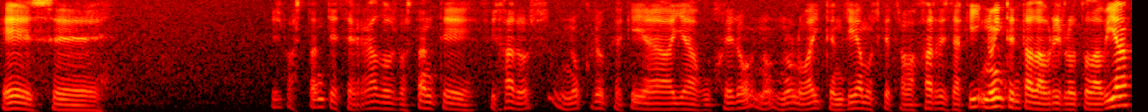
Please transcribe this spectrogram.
Es... Eh, es bastante cerrado, es bastante, fijaros, no creo que aquí haya agujero, no, no lo hay, tendríamos que trabajar desde aquí, no he intentado abrirlo todavía.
